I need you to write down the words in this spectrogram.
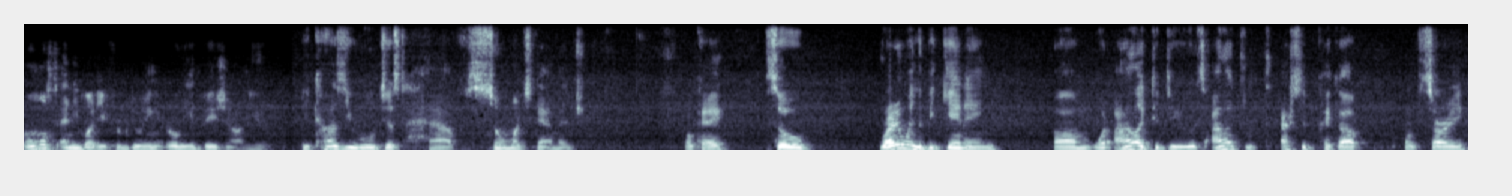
almost anybody from doing early invasion on you because you will just have so much damage. Okay, so right away in the beginning, um, what I like to do is I like to actually pick up. Oh, sorry.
